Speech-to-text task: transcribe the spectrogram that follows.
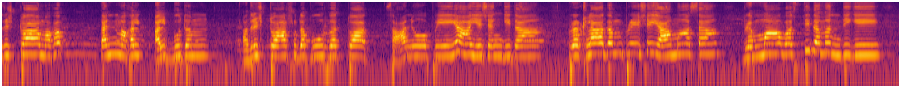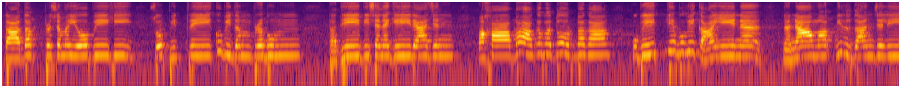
दृष्ट्वा मह, तन्महल् अद्भुतम् अदृष्ट्वा श्रुतपूर्वत्वात् सा नोपेयाय शङ्किता प्रह्लादं प्रेषयामास। ब्रह्मावस्थितमन्दिगे। तादप्रशमयोभिः। स्वपित्रे कुपितं प्रभुम्। तदेदिशनगीराजन् महाभागवदोर्भगा उभेत्य भुवि कायेन ननाम विधृताञ्जलि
